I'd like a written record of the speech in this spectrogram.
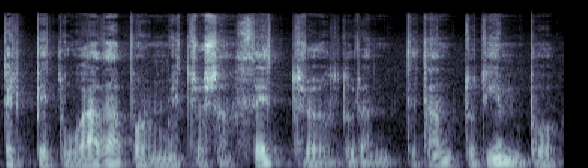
perpetuadas por nuestros ancestros durante tanto tiempo,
